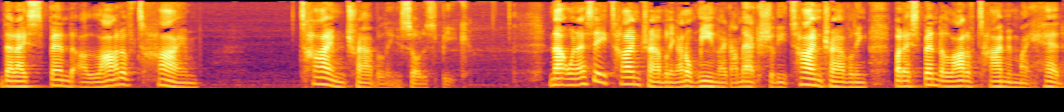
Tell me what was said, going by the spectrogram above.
that I spend a lot of time time traveling, so to speak. Now, when I say time traveling, I don't mean like I'm actually time traveling, but I spend a lot of time in my head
